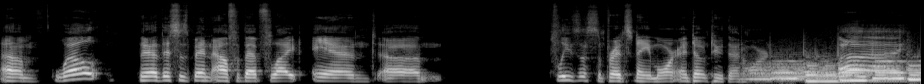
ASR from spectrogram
Um well, yeah, this has been Alphabet Flight and um please listen to Prince Namor and don't toot that horn. Bye.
